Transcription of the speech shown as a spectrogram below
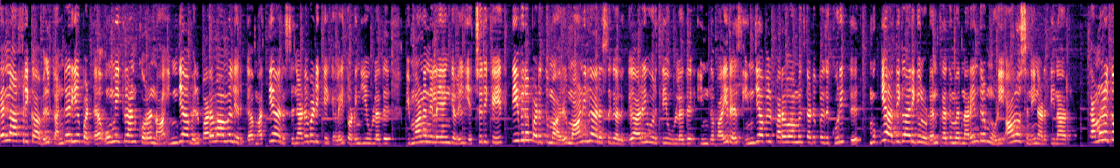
தென் ஆப்பிரிக்காவில் கண்டறியப்பட்ட ஓமிக்ரான் கொரோனா இந்தியாவில் பரவாமல் இருக்க மத்திய அரசு நடவடிக்கைகளை தொடங்கியுள்ளது. விமான நிலையங்களில் எச்சரிக்கையை தீவிரப்படுத்துமாறு மாநில அரசுகளுக்கு அறிவுறுத்தியுள்ளது. இந்த வைரஸ் இந்தியாவில் பரவாமல் தடுப்பது குறித்து முக்கிய அதிகாரிகளுடன் பிரதமர் நரேந்திர மோடி ஆலோசனை நடத்தினார். தமிழக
